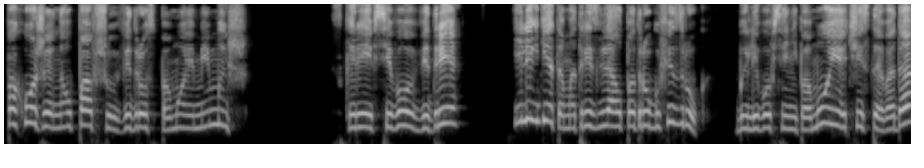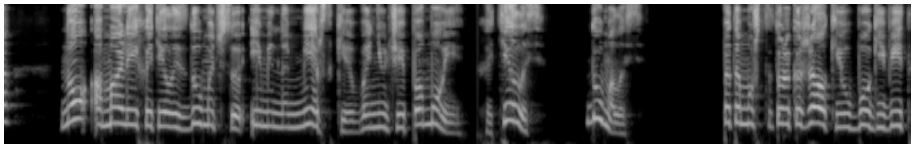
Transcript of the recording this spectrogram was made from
похожая на упавшую в ведро с помоями мышь. Скорее всего, в ведре или где там отрезвлял подругу физрук. Были вовсе не помои, а чистая вода, но Амалии хотелось думать, что именно мерзкие, вонючие помои. Хотелось, думалось. Потому что только жалкий убогий вид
